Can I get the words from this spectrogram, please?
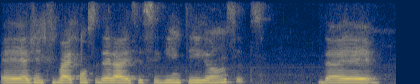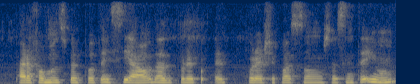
é, a gente vai considerar esse seguinte ansatz da, é, para a fórmula do superpotencial, dado por, é, por esta equação 61,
